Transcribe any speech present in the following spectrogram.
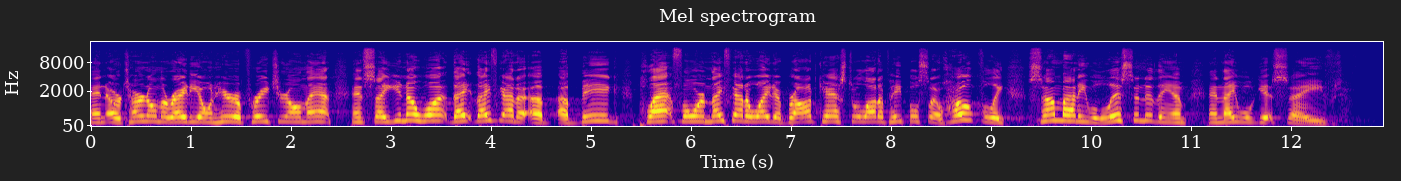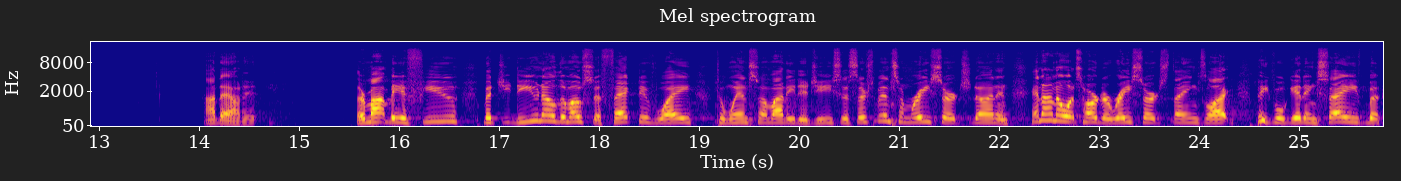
and or turn on the radio and hear a preacher on that and say, you know what? They they've got a, a, a big platform. They've got a way to broadcast to a lot of people. So hopefully somebody will listen to them and they will get saved. I doubt it. There might be a few, but you, do you know the most effective way to win somebody to Jesus? There's been some research done, and, and I know it's hard to research things like people getting saved, but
